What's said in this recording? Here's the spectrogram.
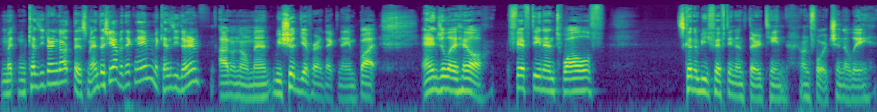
Mackenzie Dern got this, man. Does she have a nickname, Mackenzie Dern? I don't know, man. We should give her a nickname, but Angela Hill, fifteen and twelve it's going to be 15 and 13 unfortunately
